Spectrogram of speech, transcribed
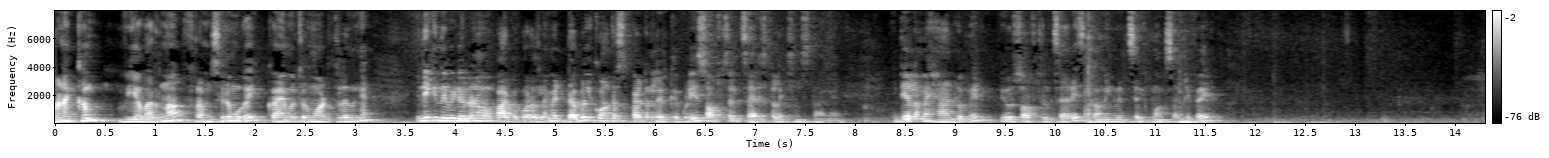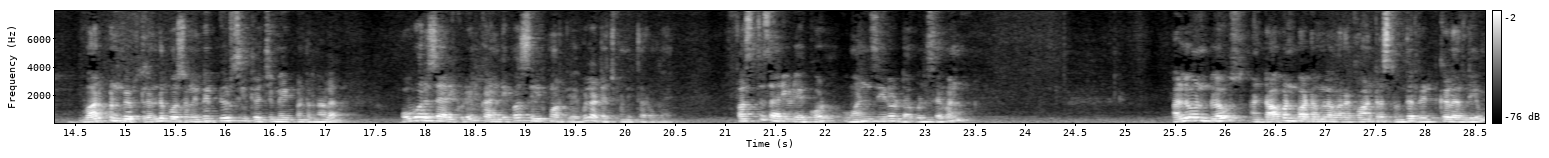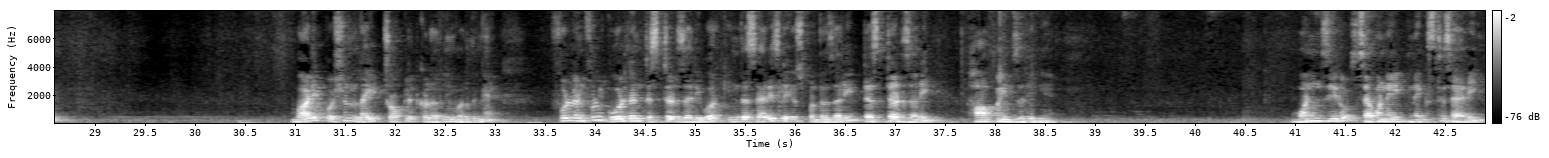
வணக்கம். விய வர்ணா ஃப்ரம் சிறுமுகை கோயம்புத்தூர் மாவட்டத்திலிருந்துங்க. இன்னைக்கு இந்த வீடியோவில் நம்ம பார்க்க போகிறது எல்லாமே டபுள் கான்ட்ராஸ்ட் பேட்டர்னில் இருக்கக்கூடிய சாஃப்ட் சில்க் சாரீஸ் கலெக்ஷன்ஸ் தாங்க. இது எல்லாமே handloom made pure soft silk sarees coming with silk mark certified warp and weft ரெண்டு பர்சன்ட்லையுமே பியூர் சில்க் வச்சு மேக் பண்ணுறதுனால ஒவ்வொரு சாரீ கூடயும் கண்டிப்பாக சில்க் மார்க் லேபிள் அட்டாச் பண்ணி தருவோங்க. ஃபஸ்ட்டு சாரியுடைய code one zero double seven பலுவன் blouse and top and பாட்டமில் வர கான்ட்ராஸ்ட் வந்து ரெட் கலர்லேயும் பாடி போர்ஷன் லைட் சாக்லேட் கலர்லையும் வருதுங்க. Full and full golden tested zari work இந்த சாரீஸில் யூஸ் பண்ணுற சரி டெஸ்டட் சரி ஹாஃப் ஐன் சரிங்க one zero seven eight next sari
